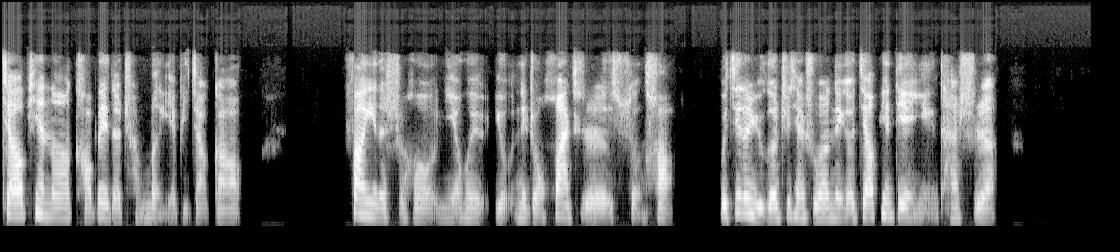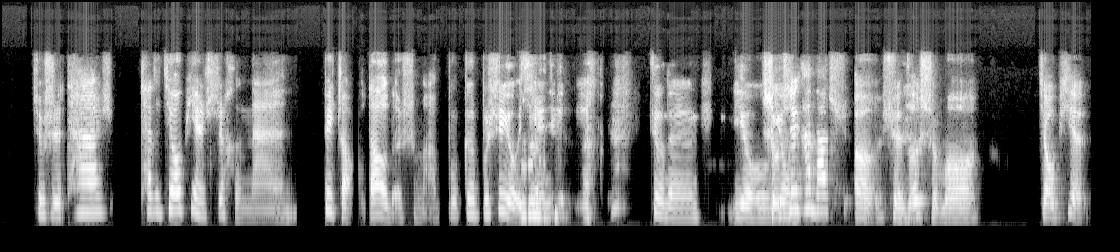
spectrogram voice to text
胶片呢，拷贝的成本也比较高，放映的时候你也会有那种画质损耗。我记得宇哥之前说那个胶片电影，它是，就是它它的胶片是很难被找到的，是吗？不，跟不是有钱就能就能有。首先看他选，呃，选择什么。胶片，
